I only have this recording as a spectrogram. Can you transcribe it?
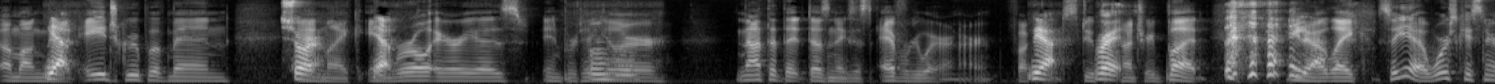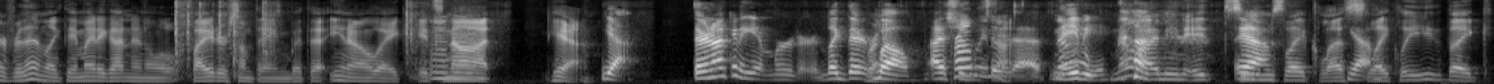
among that age group of men. Sure. And like in Yep. Mm-hmm. rural areas in particular. Not that that doesn't exist everywhere in our fucking Yeah, stupid right. country, but you Yeah. know, like so yeah, worst case scenario for them, like they might have gotten in a little fight or something, but that you know, like it's Mhm. not yeah. yeah. They're not going to get murdered. Like they're, Right. well, I shouldn't Probably say not. that. No, Maybe. No, I mean it Yeah. seems like less Yeah. likely, like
